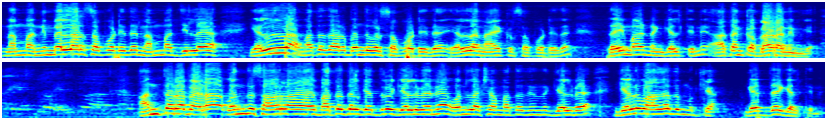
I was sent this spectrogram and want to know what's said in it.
ನಮ್ಮ, ನಿಮ್ಮೆಲ್ಲರ ಸಪೋರ್ಟ್ ಇದೆ. ನಮ್ಮ ಜಿಲ್ಲೆಯ ಎಲ್ಲ ಮತದಾರ ಬಂಧುಗಳ ಸಪೋರ್ಟ್ ಇದೆ. ಎಲ್ಲ ನಾಯಕರ ಸಪೋರ್ಟ್ ಇದೆ. ದಯಮಾಡಿ ನಂಗೆ ಗೆಲ್ತೀನಿ. ಆತಂಕ ಬೇಡ ನಿಮ್ಗೆ. ಅಂತರ ಬೇಡ. ಒಂದು ಸಾವಿರ ಮತದಲ್ಲಿ ಗೆದ್ರು ಗೆಲ್ವೇನೆ ಒಂದು ಲಕ್ಷ ಮತದಿಂದ ಗೆಲ್ವೆ ಗೆಲುವಾಗೋದು ಮುಖ್ಯ. ಗೆದ್ದೇ ಗೆಲ್ತೀನಿ.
